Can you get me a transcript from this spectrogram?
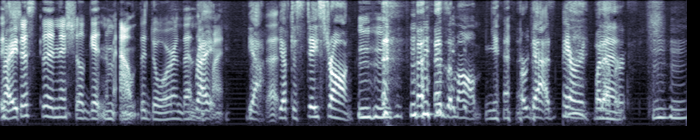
It's Right? just the initial getting them out the door, and then Right. fine. yeah. But- you have to stay strong Mm-hmm. as a mom yeah. or dad, parent, whatever. Mm-hmm.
